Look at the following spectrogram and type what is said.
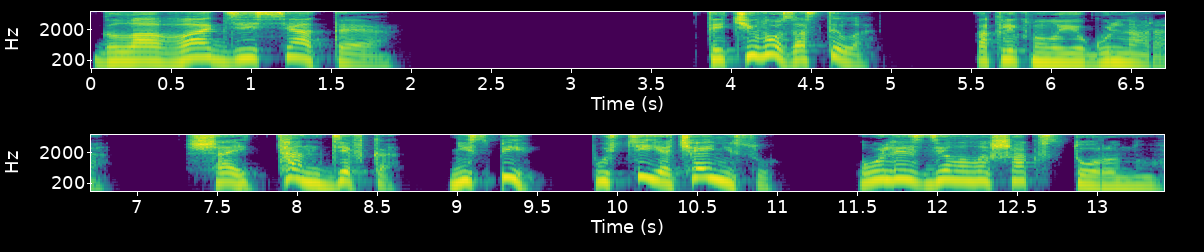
Глава десятая «Ты чего застыла?» — окликнула ее Гульнара. «Шайтан, девка! Не спи! Пусти, я чай несу!» Оля сделала шаг в сторону.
